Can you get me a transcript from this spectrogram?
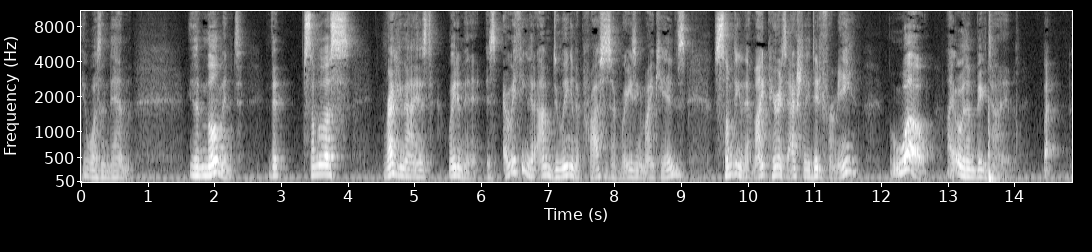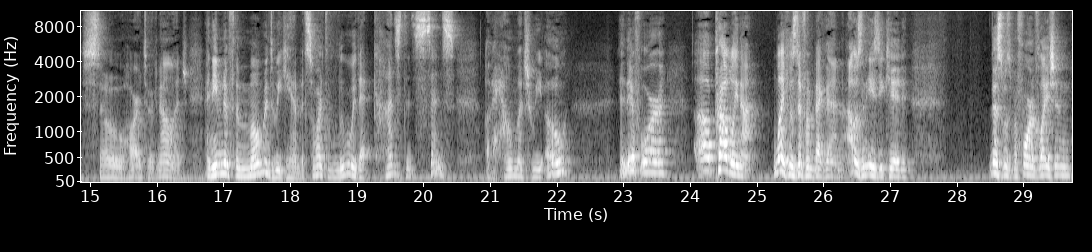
it wasn't them. In the moment that some of us recognized, wait a minute, is everything that I'm doing in the process of raising my kids something that my parents actually did for me? Whoa, I owe them big time. But so hard to acknowledge. And even if the moment we can, but so hard to live with that constant sense of how much we owe. And therefore, uh, probably not. Life was different back then. I was an easy kid. This was before inflation.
